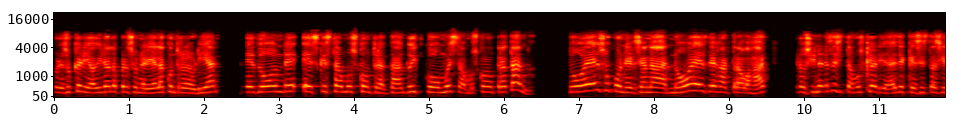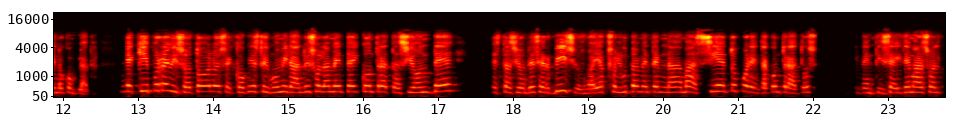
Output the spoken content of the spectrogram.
por eso quería oír a la personería de la Contraloría, de dónde es que estamos contratando y cómo estamos contratando. No es oponerse a nada, no es dejar trabajar, pero sí necesitamos claridades de qué se está haciendo con plata. Mi equipo revisó todos los ECOP y estuvimos mirando y solamente hay contratación de estación de servicios, no hay absolutamente nada más, 140 contratos del 26 de marzo al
